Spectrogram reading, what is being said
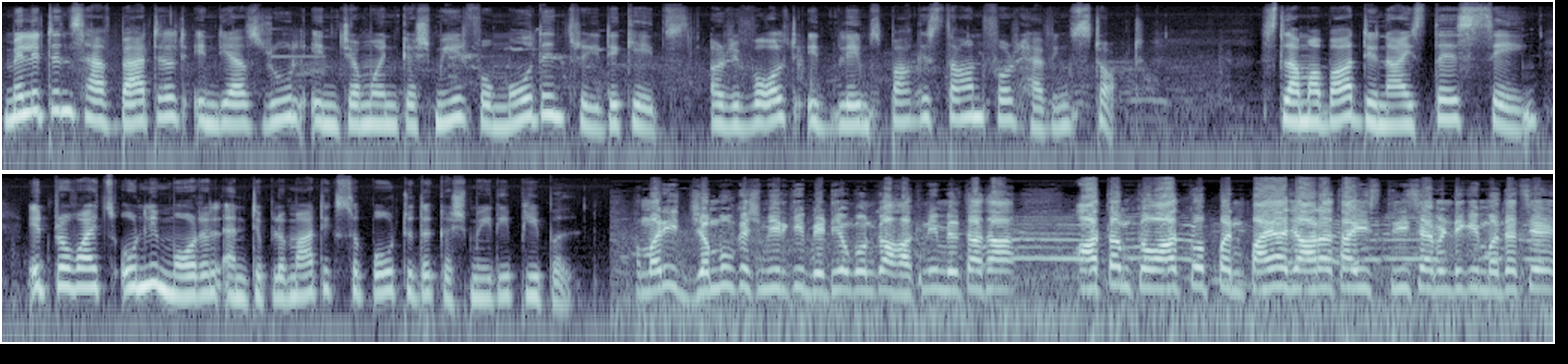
Militants have battled India's rule in Jammu and Kashmir for more than three decades, a revolt it blames Pakistan for having stalked. Islamabad denies this, saying it provides only moral and diplomatic support to the Kashmiri people. हमारी जम्मू कश्मीर की बेटियों को उनका हक नहीं मिलता था आतंकवाद को पनपाया जा रहा था इस 370 की मदद से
